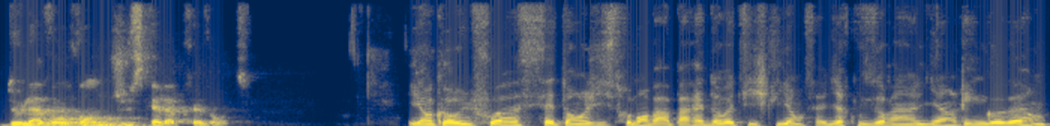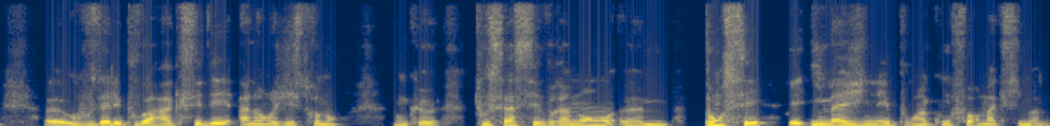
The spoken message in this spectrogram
de l'avant-vente jusqu'à l'après-vente. Et encore une fois, cet enregistrement va apparaître dans votre fiche client. Ça veut dire que vous aurez un lien Ringover euh, où vous allez pouvoir accéder à l'enregistrement. Donc, euh, tout ça, c'est vraiment euh, pensé et imaginé pour un confort maximum.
